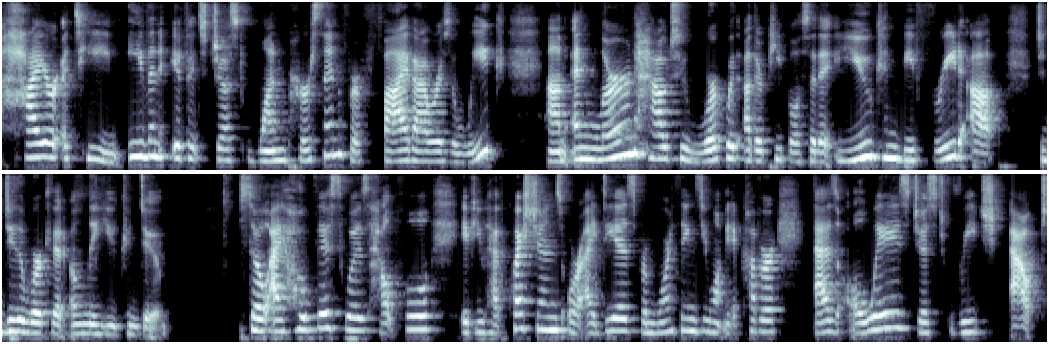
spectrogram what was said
hire a team, even if it's just one person for five hours a week, um, and learn how to work with other people so that you can be freed up to do the work that only you can do. So, I hope this was helpful. If you have questions or ideas for more things you want me to cover, as always, just reach out.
